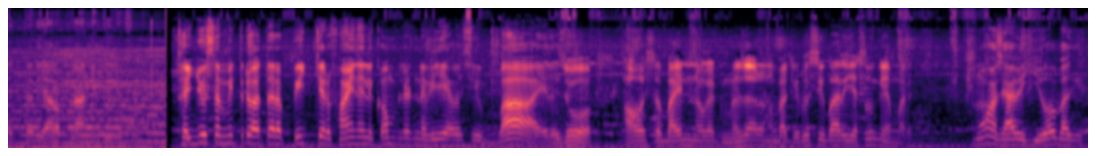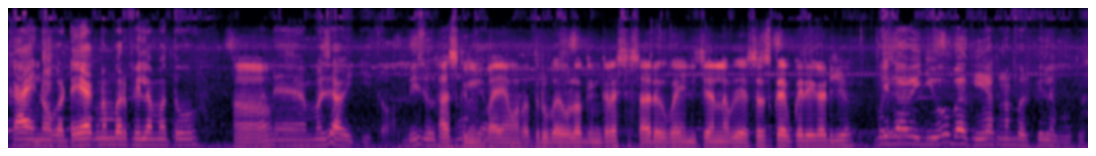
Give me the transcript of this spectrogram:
કંઈક કરીએ હાલો પ્લાનિંગ થઈ ગયું છે મિત્રો અત્યારે પિક્ચર ફાઇનલી કમ્પ્લીટ ને વી આવે છે બાય. એટલે જો આવો છે બાઈનો કંઈક નજારો ને બાકી ઋષિ બારી શું કે મારે મોજ આવી ગયો બાકી કાંઈ ન ઘટે. એક નંબર ફિલ્મ હતું અને મજા આવી ગઈ તો. બીજું ખાસ કરીને ભાઈ અમારો ધ્રુવભાઈ વ્લોગિંગ કરે છે સારું ચેનલ બધા સબસ્ક્રાઇબ કરી કાઢજો. મજા આવી ગયો હો બાકી એક નંબર ફિલ્મ હતું.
